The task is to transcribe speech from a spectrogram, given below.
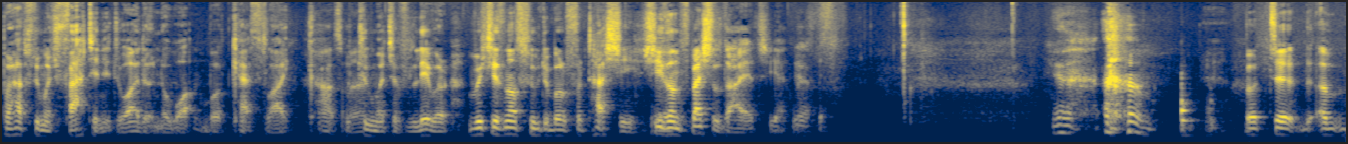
Perhaps too much fat in it, or I don't know what, what cats like. Cats, man. Too much of liver, which is not suitable for Tashi. She's Yeah. on special diet, yeah. Yeah. Yeah. But uh, the, um,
